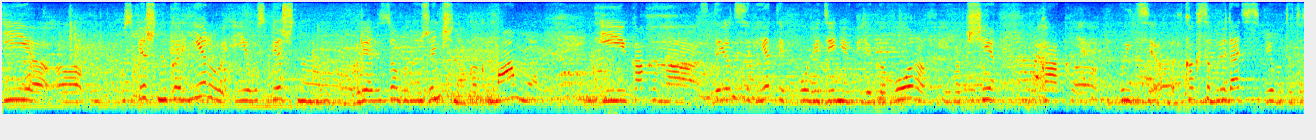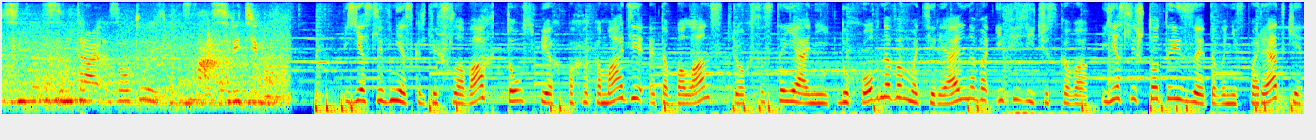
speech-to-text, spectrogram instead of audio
и э, успешную карьеру, и успешную реализованную женщину, как маму, и как она сдает советы по ведению переговоров, и вообще как э, быть, э, как соблюдать в себе вот эту центра, золотую вот, середину. Если в нескольких словах, то успех по Хакамаде – это баланс трех состояний – духовного, материального и физического. Если что-то из этого не в порядке,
